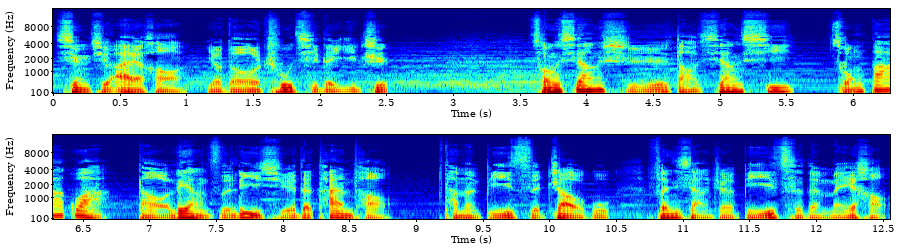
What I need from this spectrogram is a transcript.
兴趣爱好又都出奇的一致。从相识到相惜，从八卦到量子力学的探讨，他们彼此照顾，分享着彼此的美好。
